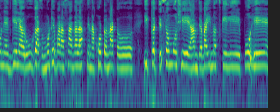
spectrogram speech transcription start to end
पाहुण्यात गेल्यावर उगाच मोठेपणा सांगा लागते ना खोटं नाट. इकडचे समोसे आमच्या बाईनच केले पोहे.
